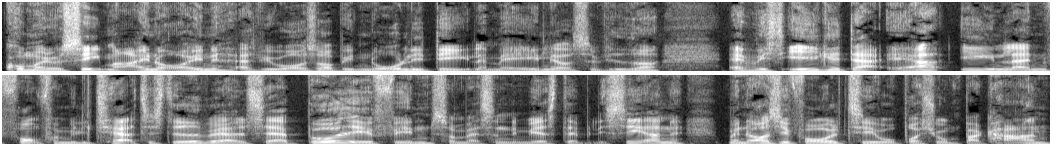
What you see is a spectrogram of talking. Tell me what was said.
kunne man jo se med egne øjne, at vi var også oppe i den nordlige del af Mali og så videre, at hvis ikke der er en eller anden form for militær tilstedeværelse af både FN, som er sådan lidt mere stabiliserende, men også i forhold til Operation Barkhane,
